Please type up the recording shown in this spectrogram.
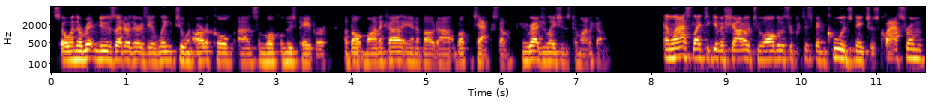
So in the written newsletter, there is a link to an article on some local newspaper about Monica and about, uh, about the text. So congratulations to Monica. And last, I'd like to give a shout out to all those who participated in Coolidge Nature's Classroom,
